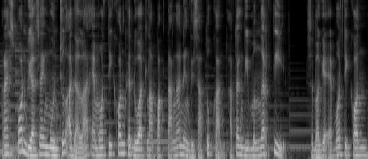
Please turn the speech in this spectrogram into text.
Respon biasa yang muncul adalah emotikon kedua telapak tangan yang disatukan atau yang dimengerti sebagai emotikon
